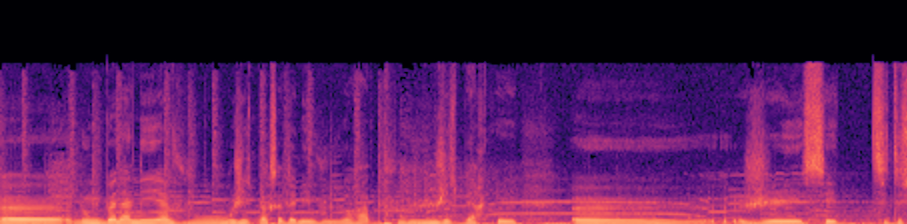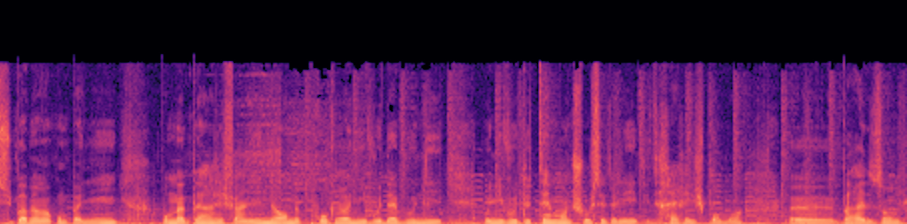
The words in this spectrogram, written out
Euh, donc bonne année à vous. J'espère que cette année vous aura plu. J'espère que euh, c'était super bien ma compagnie. Pour ma part, j'ai fait un énorme progrès au niveau d'abonnés, au niveau de tellement de choses. Cette année était très riche pour moi. Euh, par exemple,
